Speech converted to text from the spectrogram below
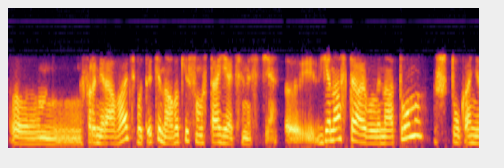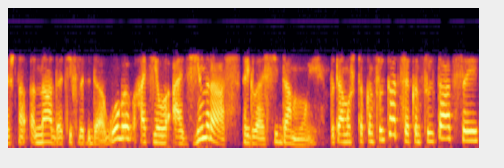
э, формировать вот эти навыки самостоятельности. Э, я настаиваю на том, что, конечно, надо тифлопедагога хотя бы один раз пригласить домой. Потому что консультация консультацией.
